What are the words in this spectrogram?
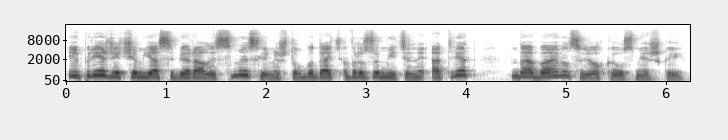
И прежде чем я собиралась с мыслями, чтобы дать вразумительный ответ, добавил с легкой усмешкой.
